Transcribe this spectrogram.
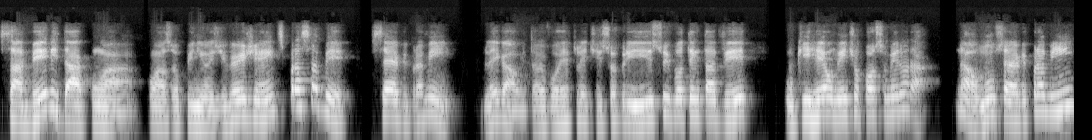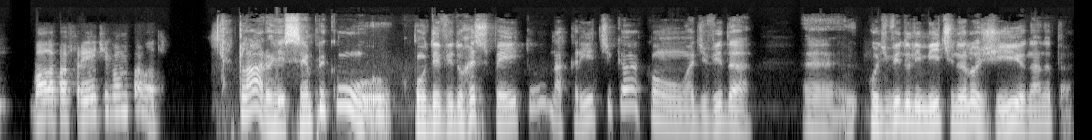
saber lidar com, a, com as opiniões divergentes para saber, serve para mim? Legal, então eu vou refletir sobre isso e vou tentar ver o que realmente eu posso melhorar. Não, não serve para mim, bola para frente e vamos para outra. Claro, e sempre com, com o devido respeito na crítica, com a devida é, o devido limite no elogio, nada tal.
